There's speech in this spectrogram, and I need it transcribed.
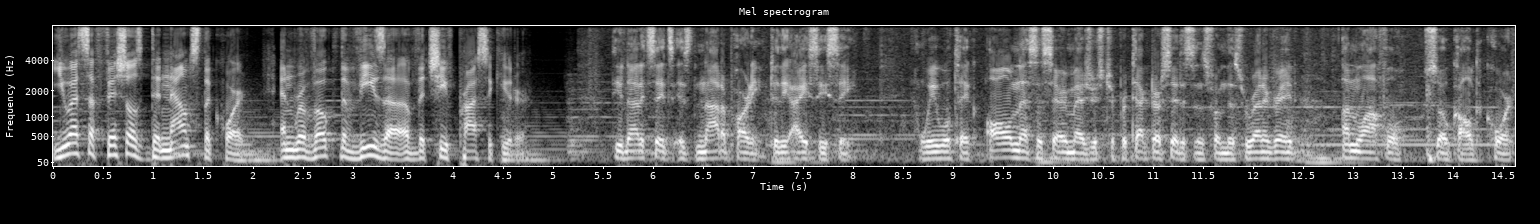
US officials denounced the court and revoked the visa of the chief prosecutor the United States is not a party to the ICC. and We will take all necessary measures to protect our citizens from this renegade, unlawful so called court.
